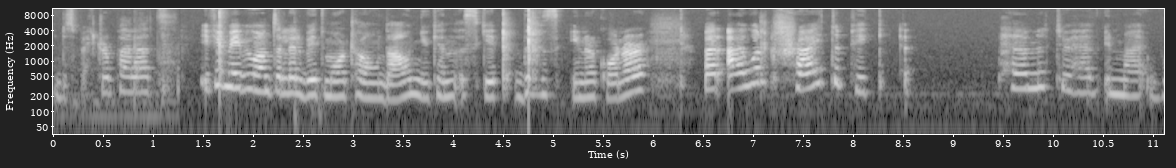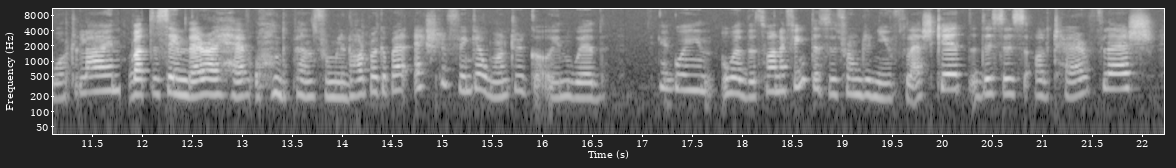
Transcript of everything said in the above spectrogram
in the Spectral palette. If you maybe want a little bit more toned down, you can skip this inner corner. But I will try to pick a pen to have in my waterline. But the same there, I have all the pens from Linda Hallberg, but I actually think I want to go in with I'm going in with this one. I think this is from the new Flash kit. This is Altair Flash.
